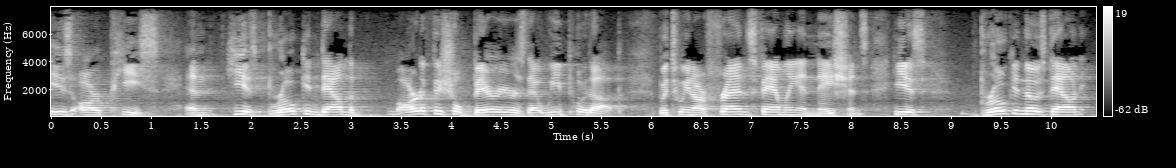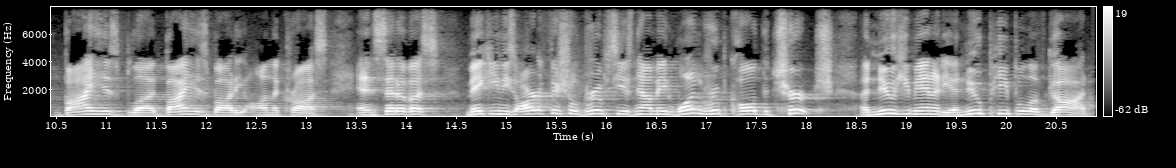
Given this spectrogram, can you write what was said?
is our peace, and he has broken down the artificial barriers that we put up between our friends, family, and nations. He has broken those down by his blood, by his body on the cross. And instead of us making these artificial groups, he has now made one group called the church, a new humanity, a new people of God.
